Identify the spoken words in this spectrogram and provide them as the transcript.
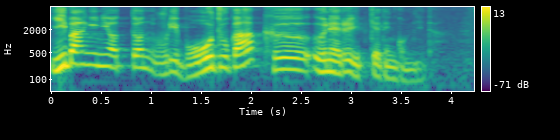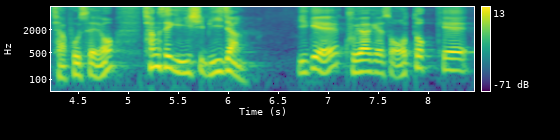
이방인이었던 우리 모두가 그 은혜를 입게 된 겁니다. 자 보세요. 창세기 22장 이게 구약에서 어떻게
